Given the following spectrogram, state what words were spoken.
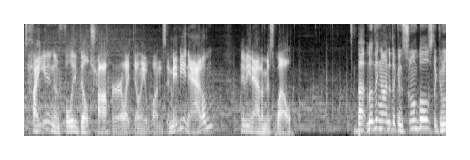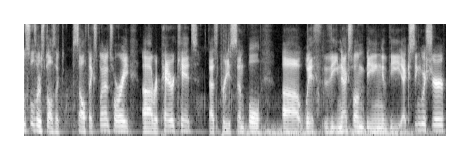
Titan and a fully built Chopper are like the only ones. And maybe an Atom, maybe an Atom as well. But moving on to the consumables, the consumables are spells like self-explanatory. Uh, repair kit, that's pretty simple. Uh, with the next one being the extinguisher,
